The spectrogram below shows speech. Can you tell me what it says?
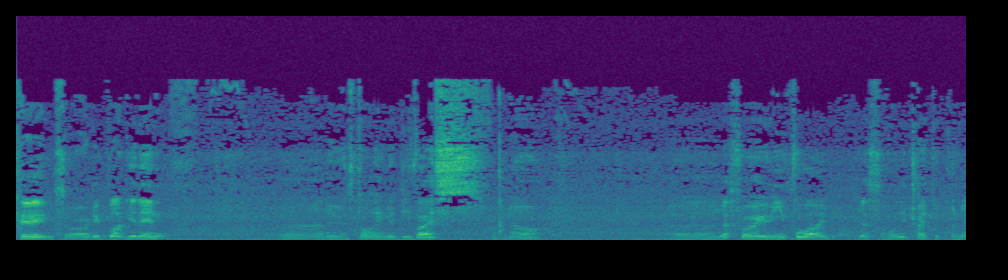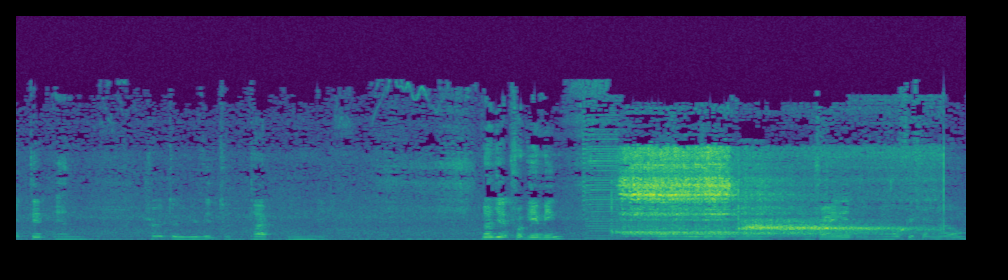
Okay so I already plugged it in. Uh, they're installing the device right now. Uh, just for info I just only try to connect it and try to use it to type only. Not yet for gaming I'm it uh, I'm trying it at my office right now.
